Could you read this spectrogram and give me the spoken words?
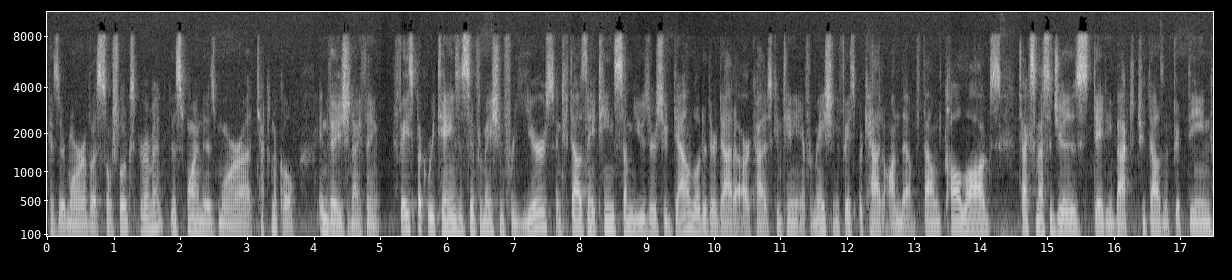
because they're more of a social experiment. This one is more a technical invasion, I think. Facebook retains this information for years. In 2018, some users who downloaded their data archives containing information Facebook had on them found call logs, text messages dating back to 2015.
